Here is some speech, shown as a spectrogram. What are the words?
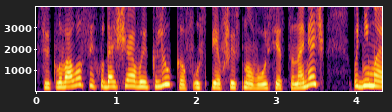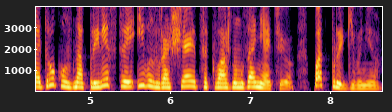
Светловолосый худощавый Клюков, успевший снова усесться на мяч, поднимает руку в знак приветствия и возвращается к важному занятию — подпрыгиванию.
